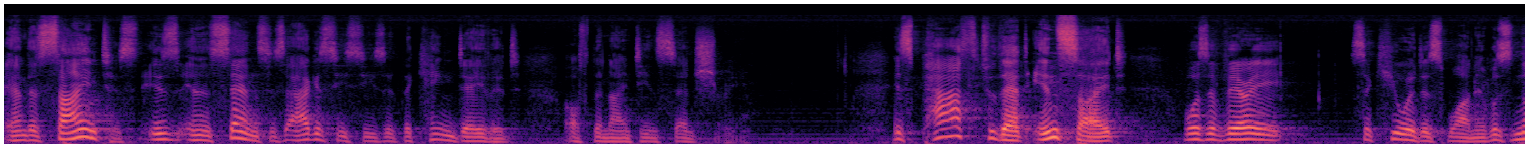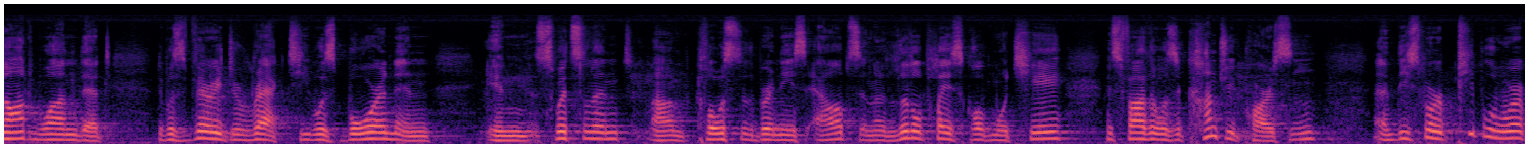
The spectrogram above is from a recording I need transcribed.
And the scientist is, in a sense, as Agassiz sees it, the King David of the 19th century. His path to that insight was a very circuitous one. It was not one that it was very direct. He was born in, in Switzerland, um, close to the Bernese Alps, in a little place called Môtier. His father was a country parson, and these were people who were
